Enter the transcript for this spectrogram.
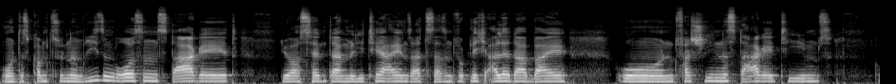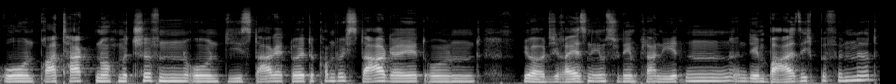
Und es kommt zu einem riesengroßen Stargate, ja, Center Militäreinsatz, da sind wirklich alle dabei und verschiedene Stargate-Teams und Bratak noch mit Schiffen und die Stargate-Leute kommen durch Stargate und ja, die reisen eben zu dem Planeten, in dem Baal sich befindet.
